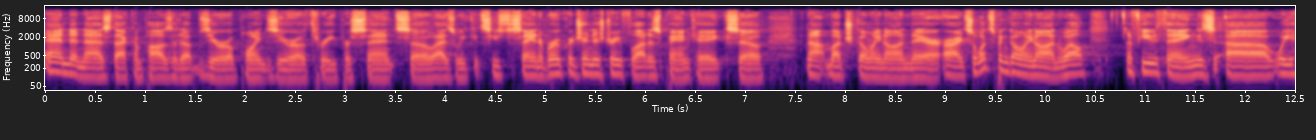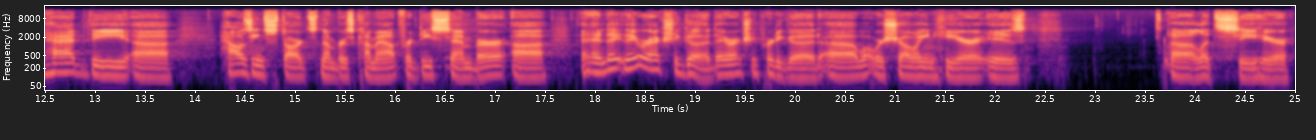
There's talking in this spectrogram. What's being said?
and the Nasdaq Composite up 0.03%. So as we could used to say in the brokerage industry, flat as pancake. So not much going on there. All right. So what's been going on? Well, a few things. Uh, we had the uh, housing starts numbers come out for December, uh, and they, they were actually good. They were actually pretty good. Uh, what we're showing here is uh, let's see here.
